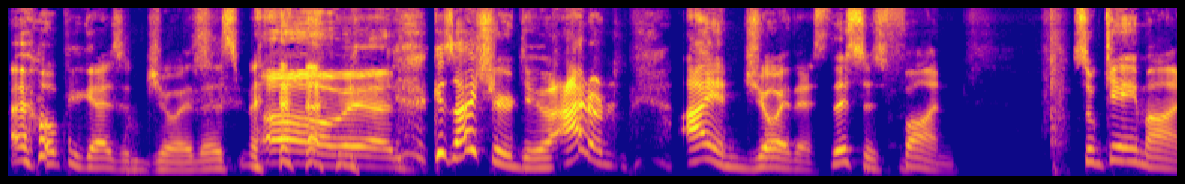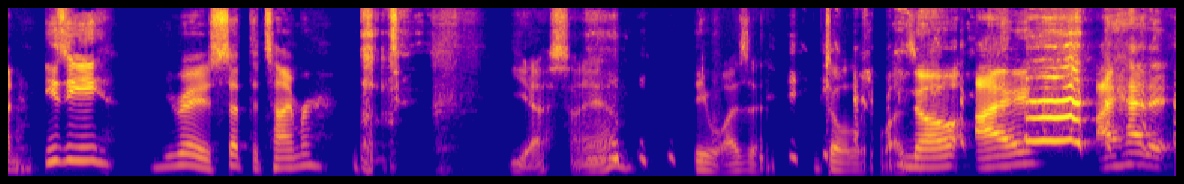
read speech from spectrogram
I hope you guys enjoy this, man. Oh man, because I sure do. I don't. I enjoy this. This is fun. So game on. Easy. You ready to set the timer? Yes, I am. He wasn't. Totally wasn't. No, I I had it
